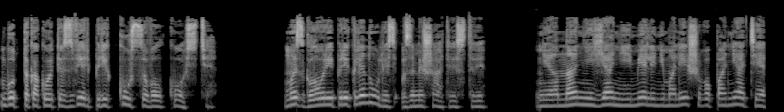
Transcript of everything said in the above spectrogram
будто какой-то зверь перекусывал кости. Мы с Глорией переглянулись в замешательстве. Ни она, ни я не имели ни малейшего понятия,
